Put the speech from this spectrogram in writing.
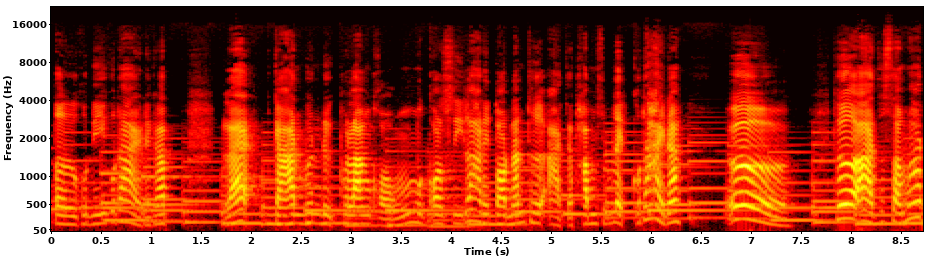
เตอร์คนนี้ก็ได้นะครับ และการผนึกพลังของมังกรซีล่าในตอนนั้น เธออาจจะทำสำเร็จก็ได้นะ เออ เธออาจจะสามารถ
